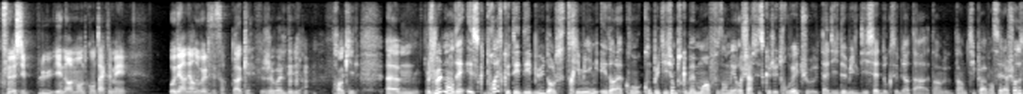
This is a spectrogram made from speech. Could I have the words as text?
j'ai plus énormément de contacts, mais aux dernières nouvelles, c'est ça. Ok, je vois le délire. Tranquille. Euh, je me demandais, pourquoi est-ce que tes débuts dans le streaming et dans la com- compétition, parce que même moi en faisant mes recherches, c'est ce que j'ai trouvé, tu as dit 2017, donc c'est bien, tu as, un petit peu avancé la chose.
